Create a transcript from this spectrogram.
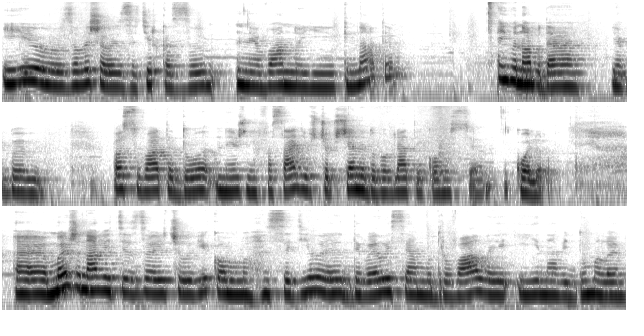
І залишилась затірка з ванної кімнати. І вона буде якби пасувати до нижніх фасадів, щоб ще не додати якогось е, кольору. Е, Ми вже навіть з чоловіком сиділи, дивилися, мудрували і навіть думали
